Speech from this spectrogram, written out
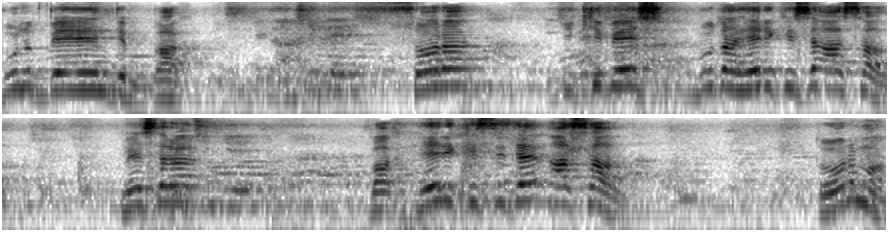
Bunu beğendim bak. 2 5 Sonra 2 5 bu da her ikisi asal. Mesela 2 bak her ikisi de asal. Doğru mu?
